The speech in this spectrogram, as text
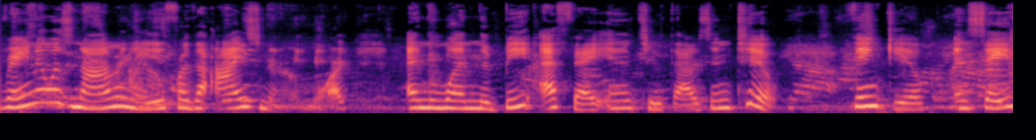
Raina was nominated for the Eisner Award and won the BFA in 2002. Thank you, and stay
